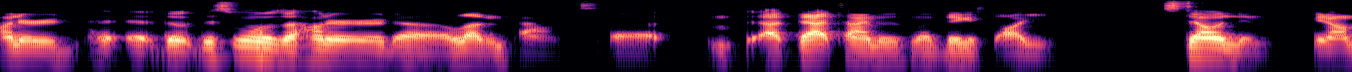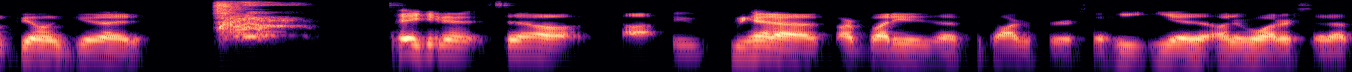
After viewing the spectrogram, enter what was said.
100, uh, uh, this one was 111 pounds. Uh, at that time, it was my biggest doggy. Stoned him. You know, I'm feeling good. Taking it. So uh, we had a, our buddy is a photographer, so he, he had an underwater setup.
